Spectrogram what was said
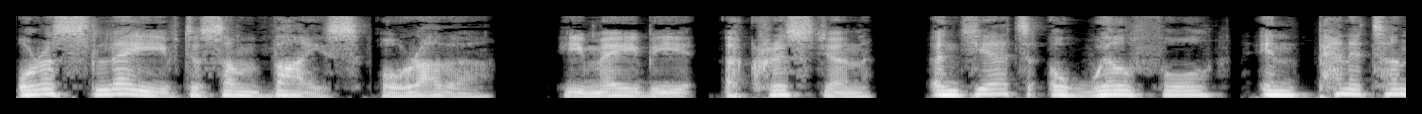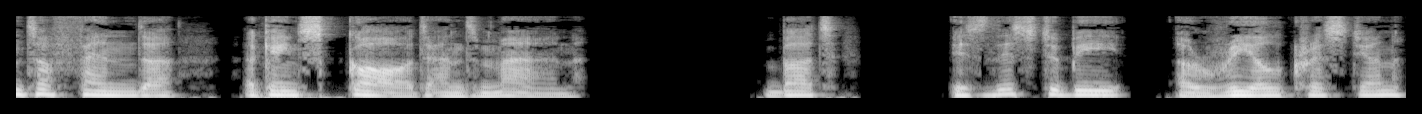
or a slave to some vice or other. He may be a Christian and yet a wilful, impenitent offender against God and man. But is this to be a real Christian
